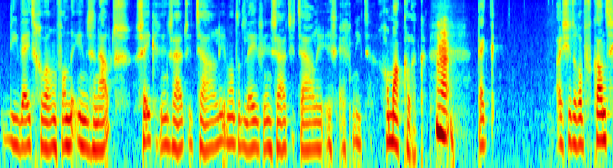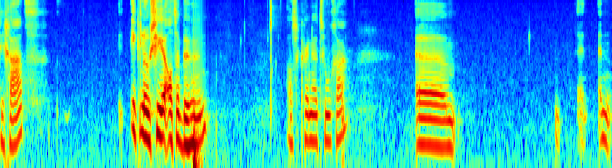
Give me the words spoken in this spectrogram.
die weet gewoon van de ins en outs. Zeker in Zuid-Italië, want het leven in Zuid-Italië is echt niet gemakkelijk. Ja. Kijk, als je er op vakantie gaat. Ik logeer altijd bij hun. Als ik er naartoe ga. Ehm, en, en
